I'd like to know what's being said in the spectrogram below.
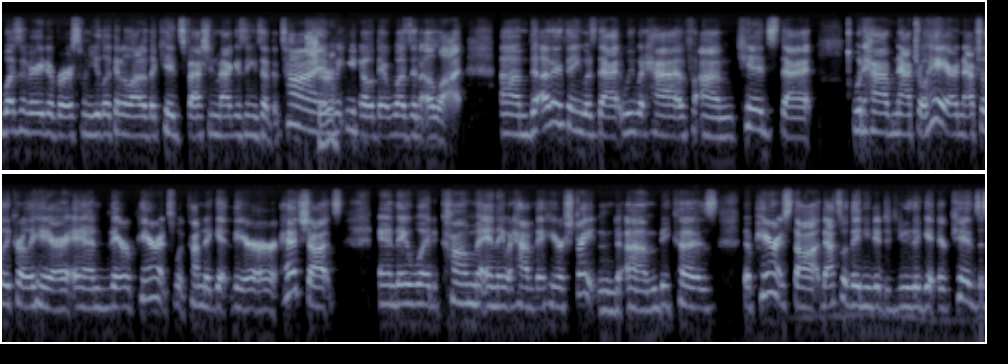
wasn't very diverse. When you look at a lot of the kids' fashion magazines at the time, Sure. you know, there wasn't a lot. Um, the other thing was that we would have um, kids that would have natural hair, naturally curly hair, and their parents would come to get their headshots, and they would come and they would have their hair straightened um, because the parents thought that's what they needed to do to get their kids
